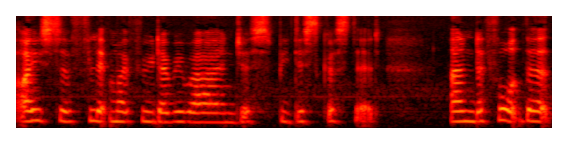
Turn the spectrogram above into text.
I used to flip my food everywhere and just be disgusted. And I thought that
